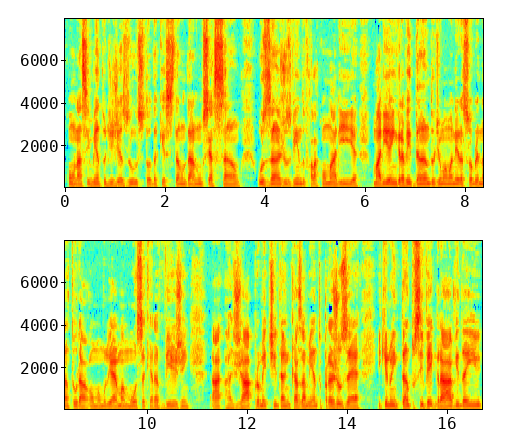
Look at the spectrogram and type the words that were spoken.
com o nascimento de Jesus, toda a questão da anunciação, os anjos vindo falar com Maria, Maria engravidando de uma maneira sobrenatural, uma mulher, uma moça que era virgem, a, a já prometida em casamento para José, e que, no entanto, se vê grávida e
